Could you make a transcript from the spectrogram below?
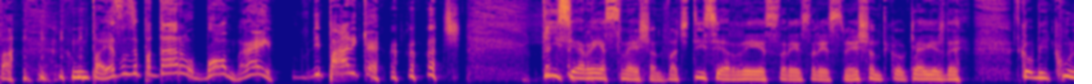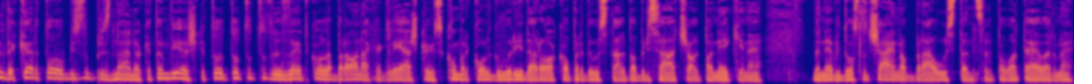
pa, jaz sem se pa daril, bom, hej, ni panike. Ti si res smešen, pač ti si res, res, res smešen. Tako, veš, da, tako je kul, cool, da kar to v bistvu priznano. Ker tam vidiš, da to, to, to, to, to zdaj tako lebrona, ki gledaš, ki s komerkoli govori, da roko pred usta ali pa brisačo ali pa neki, ne, da ne bi do slučajno bral ustance ali pa whatever. Ne.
